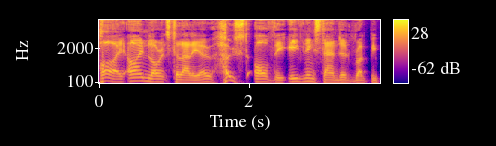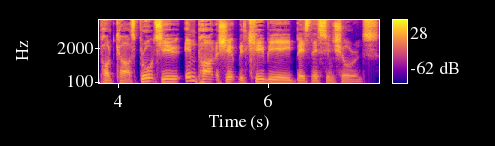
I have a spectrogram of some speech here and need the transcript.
Hi, I'm Lawrence Dallaglio, host of the Evening Standard Rugby Podcast, brought to you in partnership with QBE Business Insurance.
